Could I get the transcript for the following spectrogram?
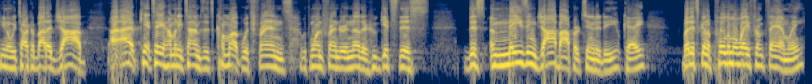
you know, we talked about a job. I, I can't tell you how many times it's come up with friends, with one friend or another, who gets this, this amazing job opportunity, okay? But it's going to pull them away from family.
